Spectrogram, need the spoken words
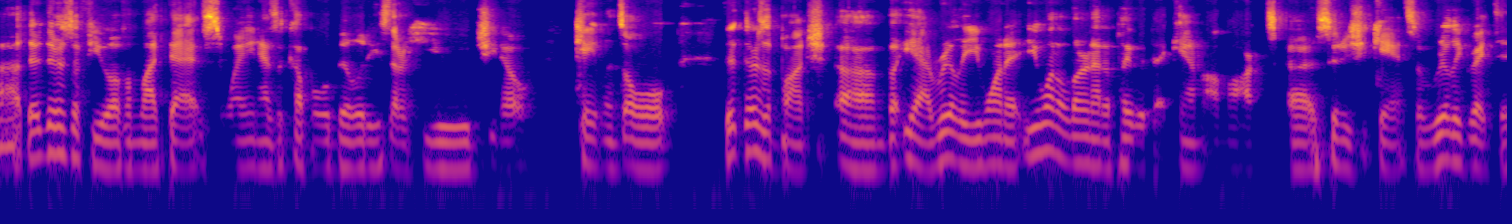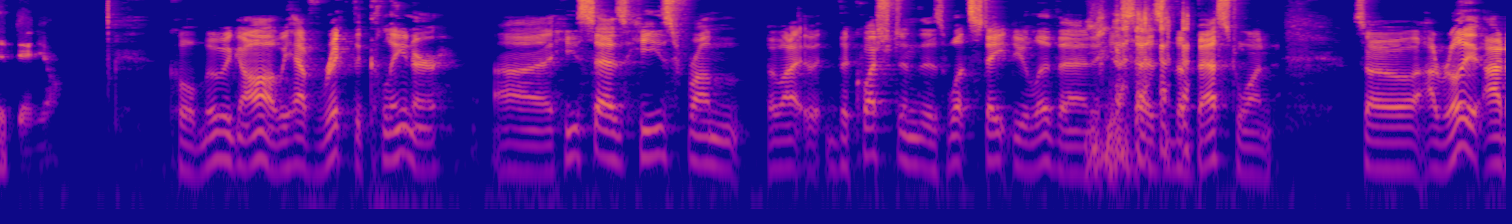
Uh, there, there's a few of them like that. Swain has a couple abilities that are huge. You know, Caitlyn's ult. There, there's a bunch, um, but yeah, really, you want to you want to learn how to play with that camera unlocked uh, as soon as you can. So really great tip, Daniel. Cool. Moving on, we have Rick the Cleaner. Uh, he says he's from. The question is, what state do you live in? he says the best one. So I really, I,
